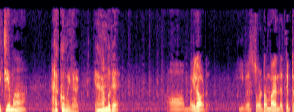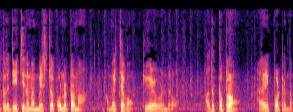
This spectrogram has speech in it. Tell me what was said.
நிச்சயமா. நடக்கும் மயிலாடு என்ன நம்புக? ஆ மயிலாடு இவர் சொல்ற மாதிரி இந்த திட்டத்துல ஜெயிச்சு நம்ம மினிஸ்டரை கொண்டுட்டோம்னா அமைச்சகம் கீழே விழுந்துரும். அதுக்கப்புறம் ஹாரி பாட்டர் இந்த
